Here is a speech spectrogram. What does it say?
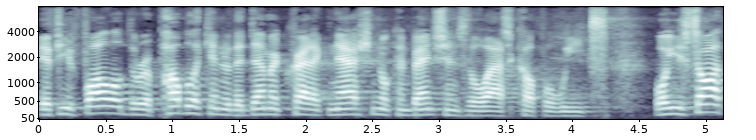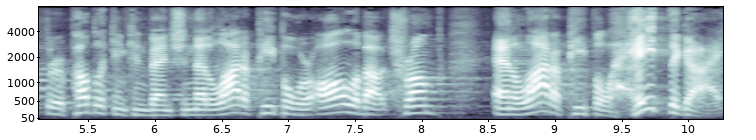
If you followed the Republican or the Democratic national conventions the last couple weeks, well, you saw at the Republican convention that a lot of people were all about Trump and a lot of people hate the guy.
